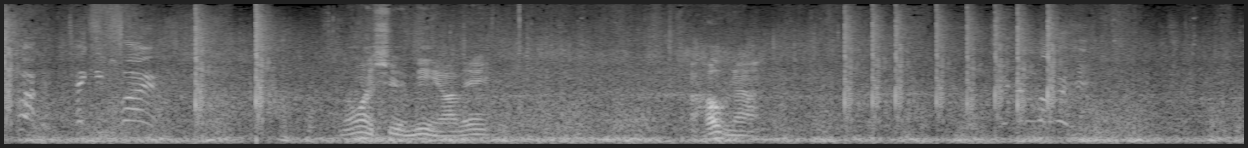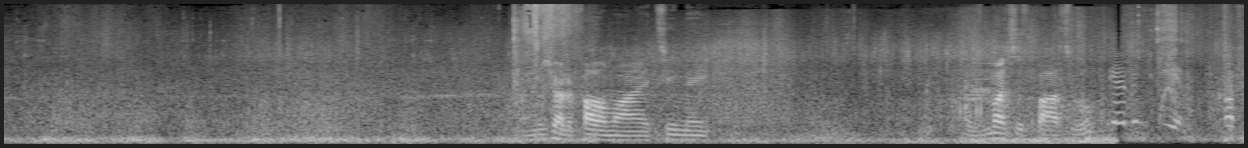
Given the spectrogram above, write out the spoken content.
Fuck, taking fire. no one's shooting me, are they? I hope not. Taking a lot of heat. I'm just trying to follow my teammate as much as possible. Scaven's here. Copy.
